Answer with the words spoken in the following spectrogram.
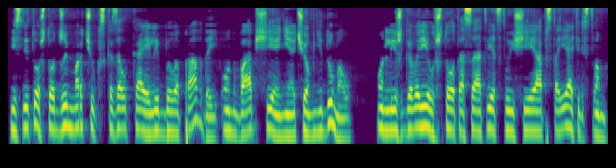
Если то, что Джим Марчук сказал Кайли, было правдой, он вообще ни о чем не думал. Он лишь говорил что-то соответствующее обстоятельствам,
